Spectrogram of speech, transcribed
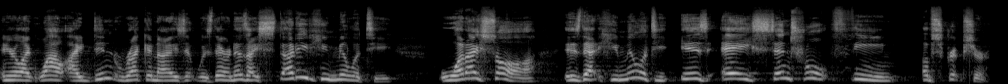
and you're like, wow, I didn't recognize it was there. And as I studied humility, what I saw is that humility is a central theme of Scripture.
